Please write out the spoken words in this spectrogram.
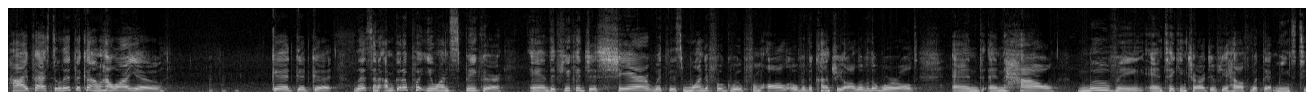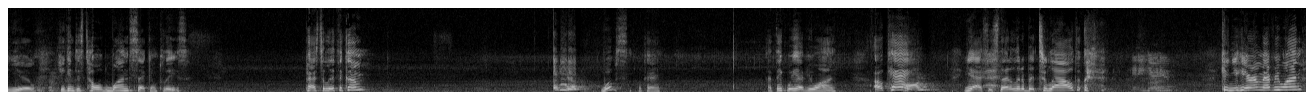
Hi, Pastor Lithicum. How are you? good, good, good. Listen, I'm going to put you on speaker and if you could just share with this wonderful group from all over the country, all over the world, and, and how moving and taking charge of your health, what that means to you. If you can just hold one second, please. Pastor Lithicum? I'm here. Whoops, okay. I think we have you on. Okay. On. Yes, is that a little bit too loud? Can you hear him? Can you hear him, everyone?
